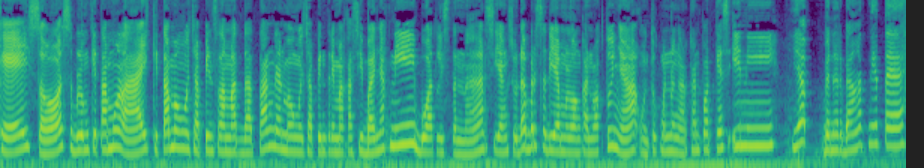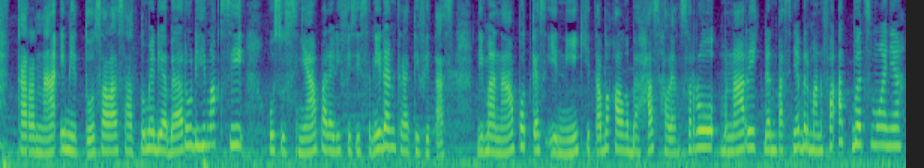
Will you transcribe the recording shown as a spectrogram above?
Oke, so sebelum kita mulai, kita mau ngucapin selamat datang dan mau ngucapin terima kasih banyak nih buat listeners yang sudah bersedia meluangkan waktunya untuk mendengarkan podcast ini. Yap, bener banget nih Teh. Karena ini tuh salah satu media baru di Himaksi, khususnya pada divisi seni dan kreativitas. Di mana podcast ini kita bakal ngebahas hal yang seru, menarik, dan pastinya bermanfaat buat semuanya.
